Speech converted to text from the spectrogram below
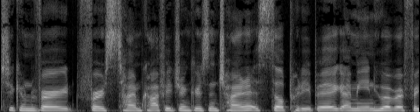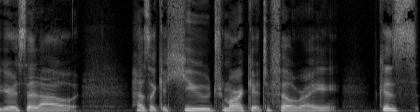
to convert first time coffee drinkers in China is still pretty big. I mean, whoever figures that out has like a huge market to fill, right? Because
